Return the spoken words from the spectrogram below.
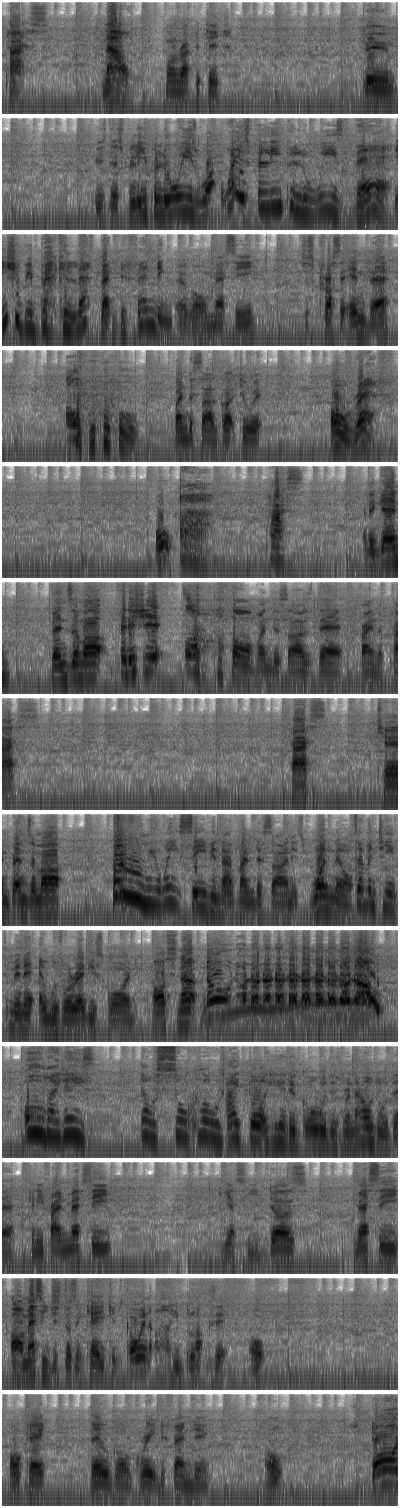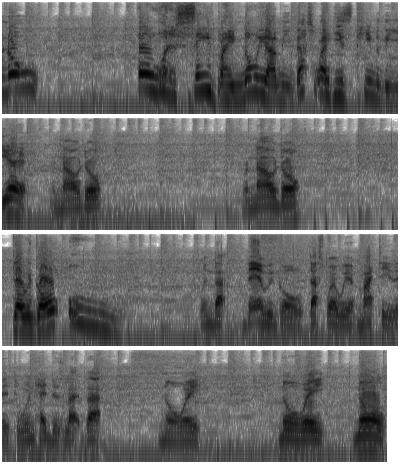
Pass. Now. Come on, Rakitic. Boom. Who's this? Filipe Luís. What? Why is Filipe Luís there? He should be back in left back defending. There go, Messi. Just cross it in there. Oh, Van der Sar got to it. Oh, ref. Oh, ah. Pass. And again, Benzema. Finish it. Oh, Van der Sar's there. Find the pass. Pass. Turn Benzema. Boom! You ain't saving that Van der Sar and it's 1-0. 17th minute and we've already scored. Oh snap. No, no, no, no, no, no, no, no, no, no, no! Oh my days! That was so close. I thought he had a goal with his Ronaldo there. Can he find Messi? Yes, he does. Messi. Oh, Messi just doesn't care. He keeps going. Oh, he blocks it. Oh. Okay. There we go. Great defending. Oh. Oh, no. Oh, what a save by Neuer. I mean, that's why he's team of the year. Ronaldo. Ronaldo. There we go. Oh. When that. There we go. That's why we have Mate there to win headers like that. No way. No way. No.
